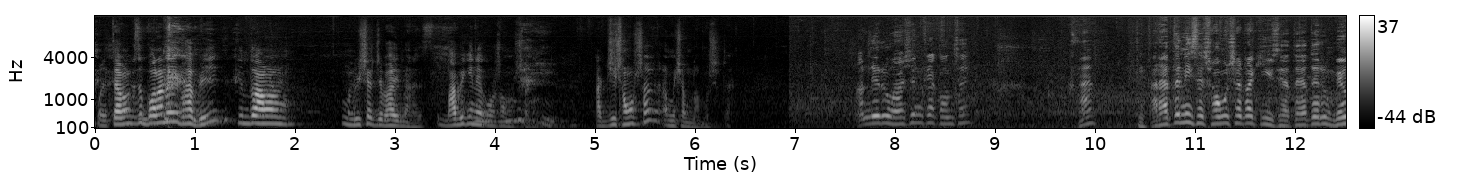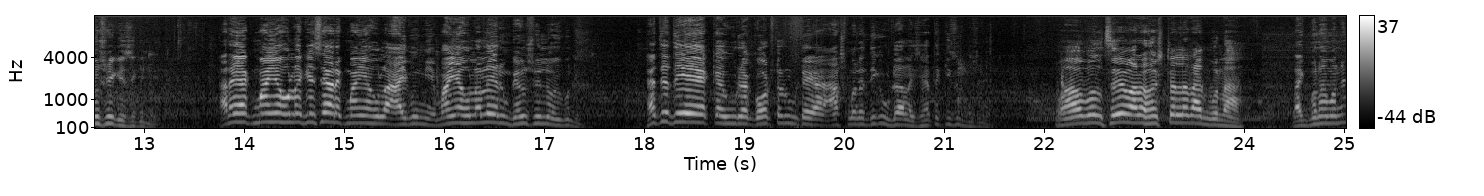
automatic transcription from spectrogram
মানে তেমন কিছু বলা নেই ভাবি কিন্তু আমার বিশ্বাস যে ভাই ম্যানেজ ভাবি কিনা কোনো সমস্যা নেই। আর যে সমস্যা আমি সামলাবো সেটা। আপনি এরকম হাসেন কে কোন চাই হ্যাঁ? আর হাতে নিছে সমস্যাটা কি হয়েছে? হাতে হাতে এরকম বেউস হয়ে গেছে কি আরে এক মাইয়া হলা গেছে আর এক মাইয়া হলা আইব মিয়া। মাইয়া হলালে এরকম বেউস হইলে হইব না হাতে দে এক উড়া গড়টার উল্টে আসমানের দিকে উড়া লাগছে হাতে কিছু বুঝে না। মা বলছে আর হোস্টেলে রাখব না। লাগবে না মানে?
